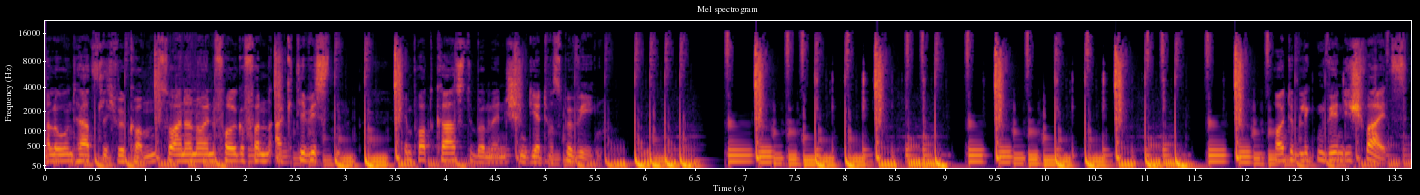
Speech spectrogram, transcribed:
Hallo und herzlich willkommen zu einer neuen Folge von Aktivisten, dem Podcast über Menschen, die etwas bewegen. Heute blicken wir in die Schweiz.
